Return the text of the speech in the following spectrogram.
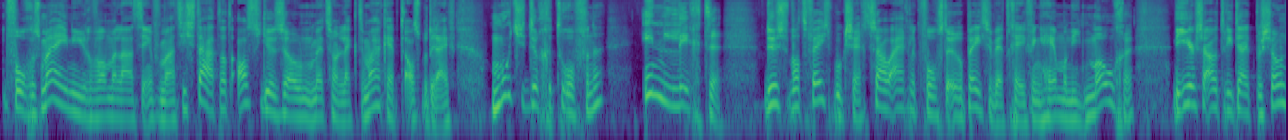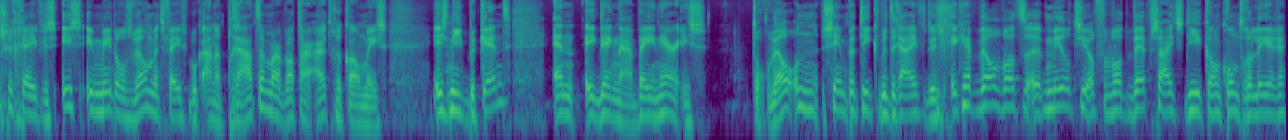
volgens mij in ieder geval mijn laatste informatie, staat dat als je zo'n met zo'n lek te maken hebt als bedrijf, moet je de getroffenen inlichten. Dus wat Facebook zegt, zou eigenlijk volgens de Europese wetgeving helemaal niet mogen. De Ierse autoriteit persoonsgegevens is inmiddels wel met Facebook aan het praten, maar wat daar uitgekomen is, is niet bekend. En ik denk, nou, BNR is toch wel een sympathiek bedrijf. Dus ik heb wel wat eh, mailtje of wat websites die je kan controleren...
